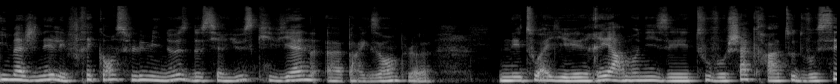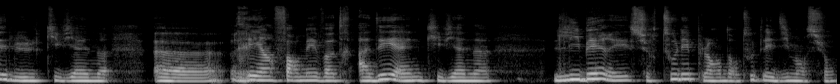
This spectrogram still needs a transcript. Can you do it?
imaginez les fréquences lumineuses de Sirius qui viennent, euh, par exemple, nettoyer, réharmoniser tous vos chakras, toutes vos cellules, qui viennent réinformer votre ADN, qui viennent libérer sur tous les plans, dans toutes les dimensions,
